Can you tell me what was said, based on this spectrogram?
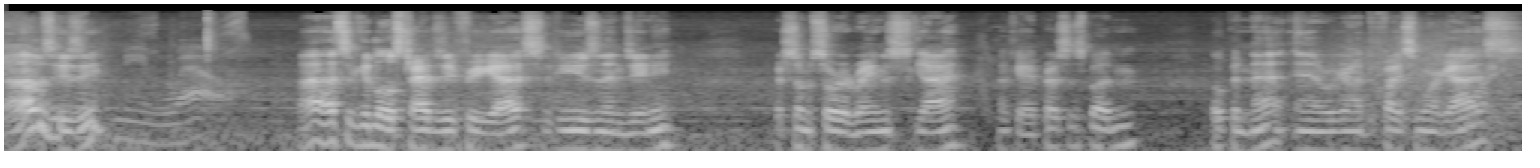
Oh, that was easy. Ah, that's a good little strategy for you guys if you use a Ninjini or some sort of ranged guy. Okay, press this button, open that, and we're gonna have to fight some more guys.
